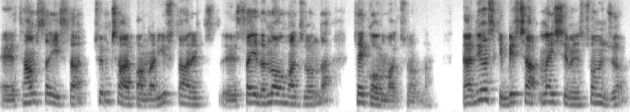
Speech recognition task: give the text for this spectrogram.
e, tam sayıysa tüm çarpanlar 100 tane e, sayıda ne olmak zorunda? Tek olmak zorunda. Yani diyoruz ki bir çarpma işleminin sonucu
